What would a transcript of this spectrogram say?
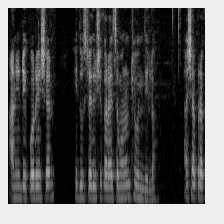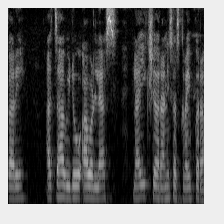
आणि डेकोरेशन हे दुसऱ्या दिवशी करायचं म्हणून ठेवून दिलं. अशा प्रकारे आजचा हा व्हिडिओ आवडल्यास लाईक शेअर आणि सबस्क्राईब करा.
